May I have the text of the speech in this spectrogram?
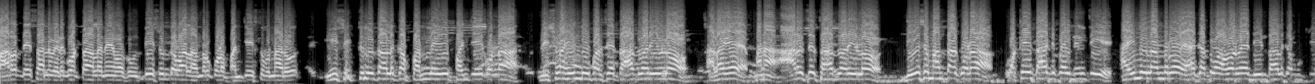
భారతదేశాన్ని విడగొట్టాలనే ఒక ఉద్దేశంతో వాళ్ళందరూ కూడా పనిచేస్తూ ఉన్నారు. ఈ శక్తుల తాలూకా పనులు ఏవి పనిచేయకుండా విశ్వ హిందూ పరిషత్ ఆధ్వర్యంలో అలాగే మన ఆర్ఎస్ఎస్ ఆధ్వర్యంలో దేశమంతా కూడా ఒకే తాటిపై నిలిచి హైందువులందరూ ఏకత్వం అవడమే దీని తాలూకా ముఖ్య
